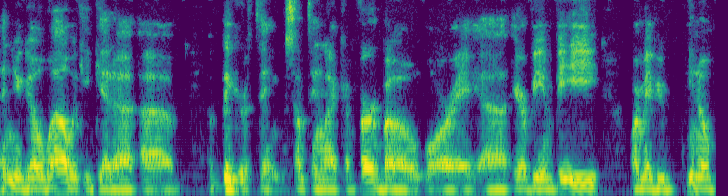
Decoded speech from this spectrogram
and you go, well, we could get a, a, a bigger thing, something like a Vrbo or a uh, Airbnb, or maybe you know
